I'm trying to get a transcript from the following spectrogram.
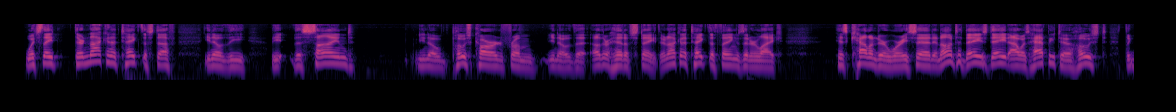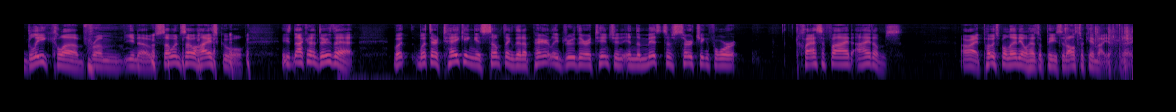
which they, they're not going to take the stuff, you know, the, the, the signed, you know, postcard from, you know, the other head of state. They're not going to take the things that are like, his calendar where he said, and on today's date, I was happy to host the Glee Club from, you know, so and so high school. He's not going to do that. But what they're taking is something that apparently drew their attention in the midst of searching for classified items. All right, Post Millennial has a piece that also came out yesterday.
